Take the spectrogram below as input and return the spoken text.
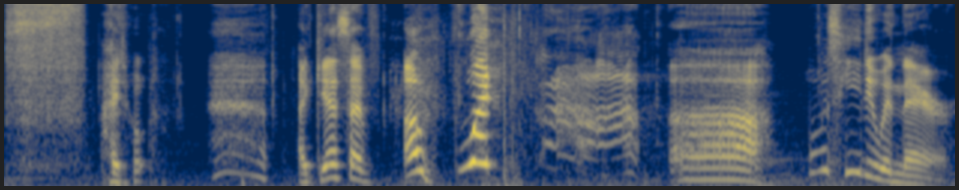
I don't. I guess I've. Oh, what? Ah, what was he doing there?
